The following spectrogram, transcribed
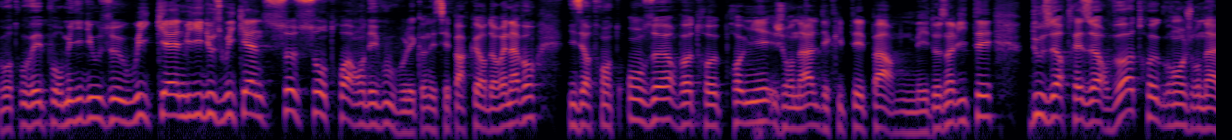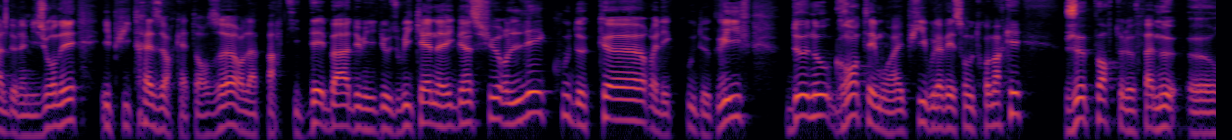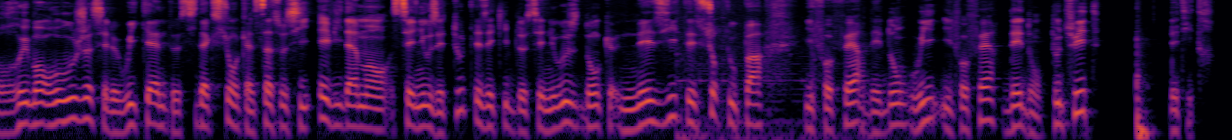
Vous retrouvez pour Midi News Weekend. Midi News Weekend, ce sont trois rendez-vous, vous les connaissez par cœur dorénavant. 10h30, 11h, votre premier journal décrypté par mes deux invités. 12h, 13h, votre grand journal de la mi-journée. Et puis 13h, 14h, la partie débat de Midi News Weekend avec bien sûr les coups de cœur et les coups de griffe de nos grands témoins. Et puis, vous l'avez sans doute remarqué, je porte le fameux euh, ruban rouge. C'est le week-end de SIDAction auquel s'associent évidemment CNews et toutes les équipes de CNews. Donc n'hésitez surtout pas. Il faut faire des dons. Oui, il faut faire des dons. Tout de suite, les titres.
